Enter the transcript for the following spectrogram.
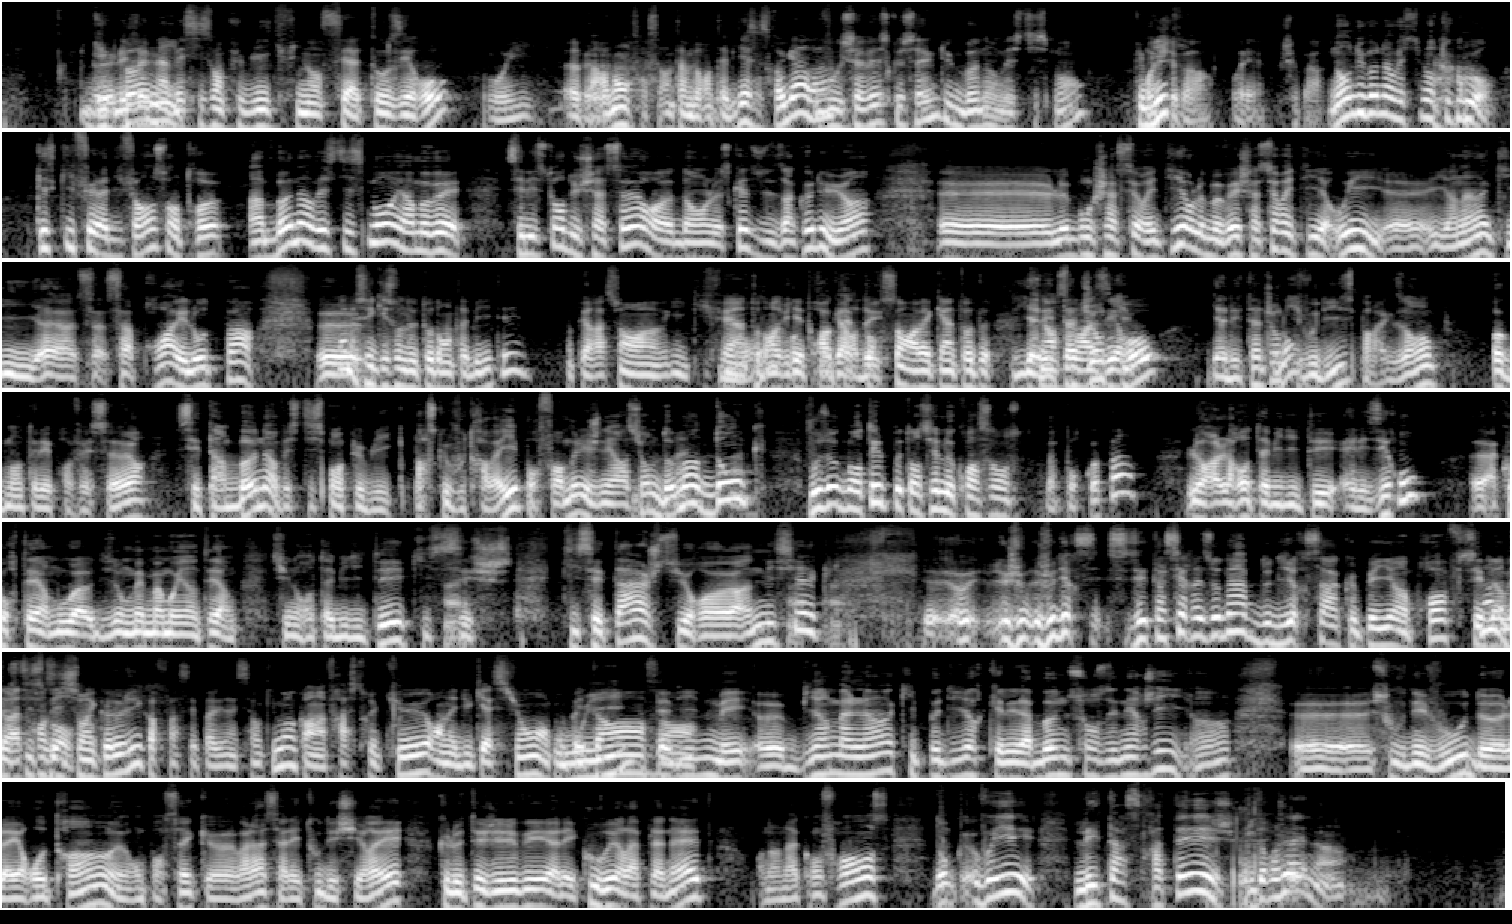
Du euh, bon investissement public financé à taux zéro. Oui. Euh, pardon, en termes de rentabilité, ça se regarde. Hein. Vous savez ce que c'est que du bon investissement? Public? Je sais pas. Ouais, je sais pas. Non, du bon investissement tout court. Qu'est-ce qui fait la différence entre un bon investissement et un mauvais? C'est l'histoire du chasseur dans le sketch des inconnus. Hein. Euh, le bon chasseur il tire, le mauvais chasseur il tire. Oui, il y en a un qui a sa, proie et l'autre pas. non, mais c'est une question de taux de rentabilité opération qui fait un taux de rentabilité de 3-4% avec un taux de il y a des tas de zéro. il y a des tas de gens qui vous disent, par exemple, augmenter les professeurs, c'est un bon investissement public, parce que vous travaillez pour former les générations de demain, donc vous augmentez le potentiel de croissance. Ben pourquoi pas? La rentabilité, elle est zéro. Euh, à court terme ou disons même à moyen terme, c'est une rentabilité qui s'étage sur euh, un demi-siècle. Euh, je, veux dire, c'est assez raisonnable de dire ça, que payer un prof, c'est de l'investissement. la transition écologique, enfin, c'est pas l'investissement qui manque, en infrastructure, en éducation, en compétences. Oui, David, mais bien malin qui peut dire quelle est la bonne source d'énergie. Hein. Souvenez-vous de l'aérotrain, on pensait que voilà, ça allait tout déchirer, que le TGV allait couvrir la planète. On n'en a qu'en France. Donc, vous voyez, l'État stratège. L'hydrogène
